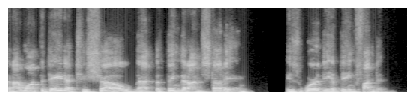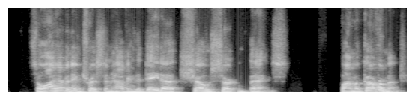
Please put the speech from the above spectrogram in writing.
then I want the data to show that the thing that I'm studying is worthy of being funded. So I have an interest in having the data show certain things. If I'm a government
